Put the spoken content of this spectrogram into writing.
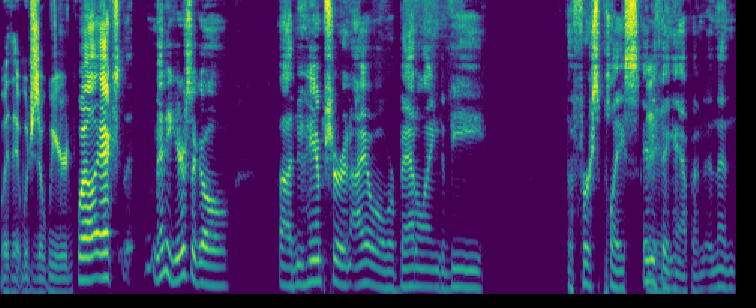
with it, which is a weird. Well, actually, many years ago, uh, New Hampshire and Iowa were battling to be the first place anything happened, and then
